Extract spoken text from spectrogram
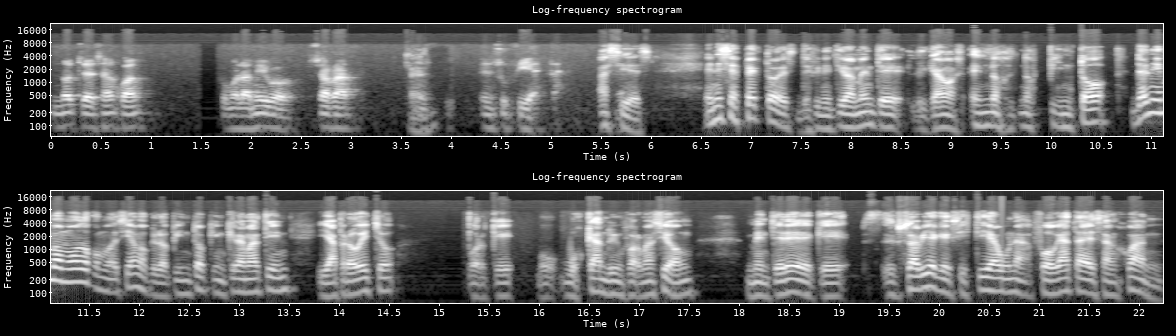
noche de San Juan como el amigo Serrat en, su fiesta. Así es. En ese aspecto es definitivamente, digamos, él nos, nos, pintó, del mismo modo como decíamos que lo pintó quien quiera Martín, y aprovecho porque buscando información me enteré de que sabía que existía una fogata de San Juan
